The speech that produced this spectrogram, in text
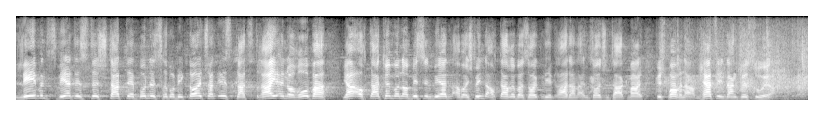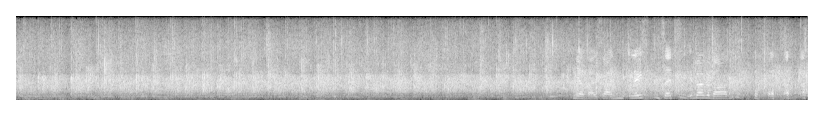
lebenswerteste Stadt der Bundesrepublik Deutschland ist, Platz 3 in Europa. Ja, auch da können wir noch ein bisschen werden, aber ich finde, auch darüber sollten wir gerade an einem solchen Tag einmal gesprochen haben. Herzlichen Dank fürs Zuhören. Nächsten Sätzen immer gewarnt.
